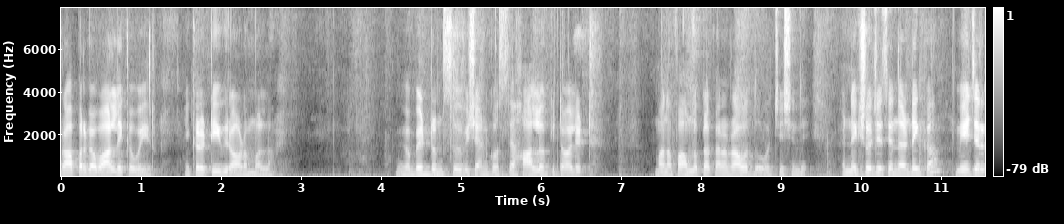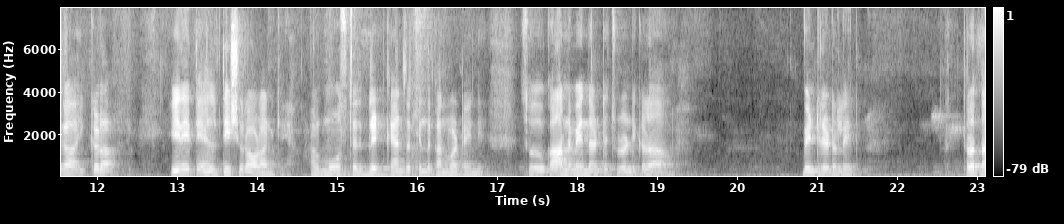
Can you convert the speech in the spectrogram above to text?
ప్రాపర్గా వాళ్ళలేకపోయారు ఇక్కడ టీవీ రావడం వల్ల. ఇక బెడ్రూమ్స్ విషయానికి వస్తే హాల్లోకి టాయిలెట్ మన ఫామ్ల ప్రకారం రావద్దు వచ్చేసింది. అండ్ నెక్స్ట్ వచ్చేసి ఏంటంటే ఇంకా మేజర్గా ఇక్కడ ఏదైతే హెల్త్ ఇష్యూ రావడానికి ఆల్మోస్ట్ అది బ్లడ్ క్యాన్సర్ కింద కన్వర్ట్ అయింది. సో కారణం ఏంటంటే చూడండి ఇక్కడ వెంటిలేటర్ లేదు. తర్వాత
